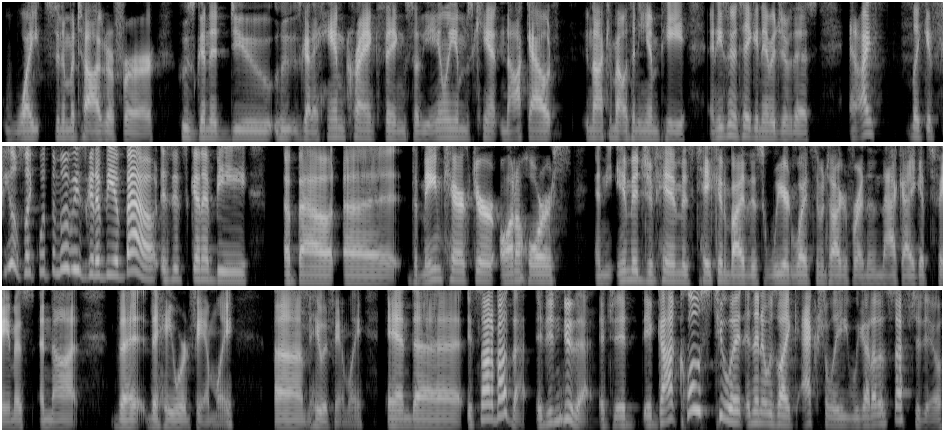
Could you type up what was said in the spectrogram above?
white cinematographer who's going to do who's got a hand crank thing so the aliens can't knock out knock him out with an EMP and he's going to take an image of this and I like it feels like what the movie's going to be about is it's going to be about uh the main character on a horse and the image of him is taken by this weird white cinematographer and then that guy gets famous and not the the Hayward family um Haywood family and uh it's not about that it didn't do that it, it it got close to it and then it was like actually we got other stuff to do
